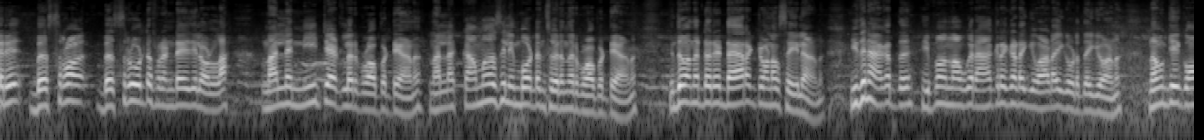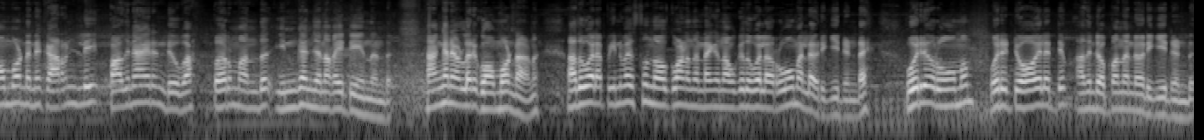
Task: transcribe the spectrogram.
നല്ലൊരു ബസ് റോ ബസ് റൂട്ട് ഫ്രണ്ടേജിലുള്ള നല്ല നീറ്റ് ആയിട്ടുള്ളൊരു പ്രോപ്പർട്ടിയാണ് നല്ല കമേഴ്സ്യൽ ഇമ്പോർട്ടൻസ് വരുന്ന ഒരു പ്രോപ്പർട്ടിയാണ് ഇത് വന്നിട്ട് ഒരു ഡയറക്റ്റ് ഓണർ സെയിലാണ് ഇതിനകത്ത് ഇപ്പോൾ നമുക്കൊരു ആക്രിക്കടയ്ക്ക് വാടകയ്ക്ക് കൊടുത്തേക്കുവാണ്. നമുക്ക് ഈ കോമ്പൗണ്ടിന് കറന്റ്ലി പതിനായിരം രൂപ പെർ മന്ത് ഇൻകം ജനറേറ്റ് ചെയ്യുന്നുണ്ട്. അങ്ങനെയുള്ളൊരു കോമ്പൗണ്ടാണ് അതുപോലെ പിൻവശത്ത് നോക്കുകയാണെന്നുണ്ടെങ്കിൽ നമുക്കിതുപോലെ റൂമല്ല ഒരുക്കിയിട്ടുണ്ട്. ഒരു റൂമും ഒരു ടോയ്ലറ്റും അതിന്റെ ഒപ്പം തന്നെ ഒരുക്കിയിട്ടുണ്ട്.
